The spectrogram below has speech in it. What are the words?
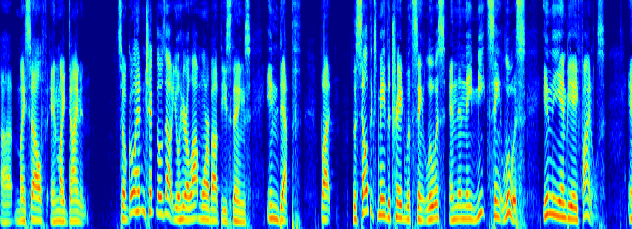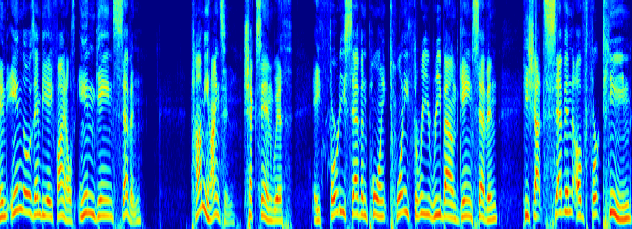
uh, myself and Mike Dinan. So go ahead and check those out. You'll hear a lot more about these things in depth. But the Celtics made the trade with St. Louis, and then they meet St. Louis in the NBA Finals. And in those NBA Finals, in game seven, Tommy Heinsohn checks in with a 37 point, 23 rebound game seven he shot seven of 13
